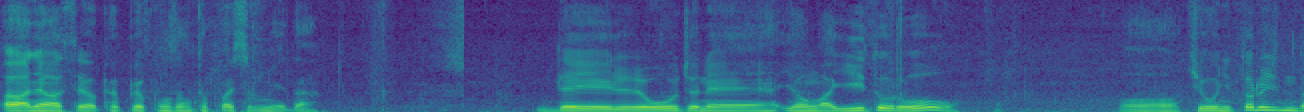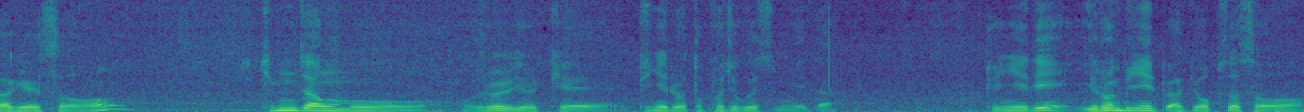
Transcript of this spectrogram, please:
아, 안녕하세요. 백백풍성 텃밭입니다. 내일 오전에 영하 2도로 어, 기온이 떨어진다고 해서 김장무를 이렇게 비닐로 덮어주고 있습니다. 비닐이 이런 비닐밖에 없어서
